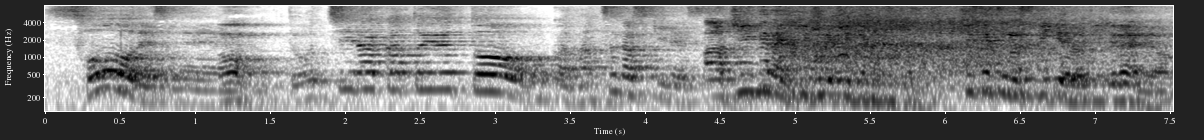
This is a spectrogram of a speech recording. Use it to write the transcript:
そうですね。うどちらかというと僕は夏が好きです。あ、聞いてない、聞いてない、聞いてない。季節の好き嫌いは聞いてないのよ。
